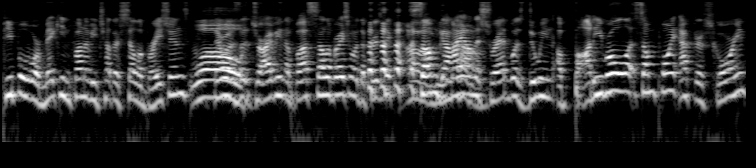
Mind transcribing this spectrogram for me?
People were making fun of each other's celebrations. Whoa. There was the driving the bus celebration with the frisbee. some oh, guy no. on the shred was doing a body roll at some point after scoring.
